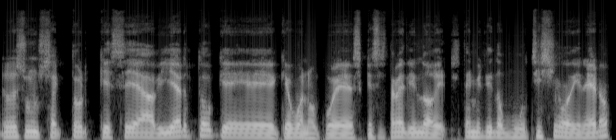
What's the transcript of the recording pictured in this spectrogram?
es un sector que se ha abierto, que, que, bueno, pues que se está metiendo, se está invirtiendo muchísimo dinero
